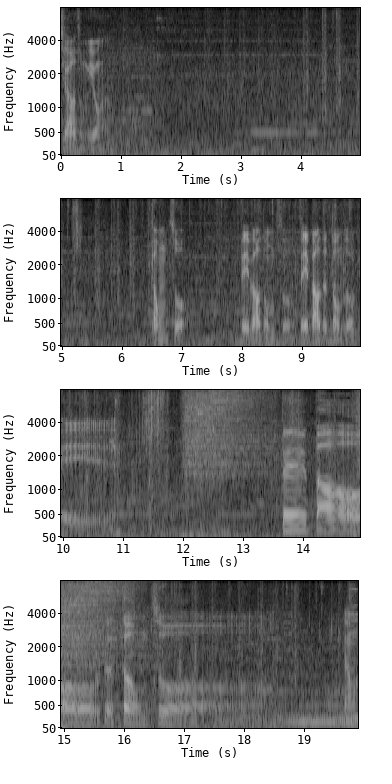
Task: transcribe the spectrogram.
装。笑要怎么用啊？动作，背包动作，背包的动作可以。背包的动作，这样吗？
